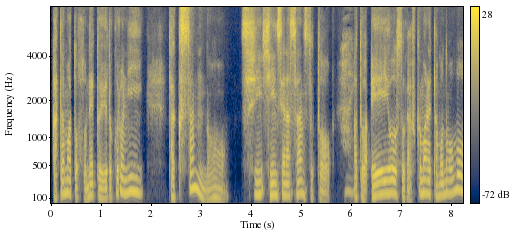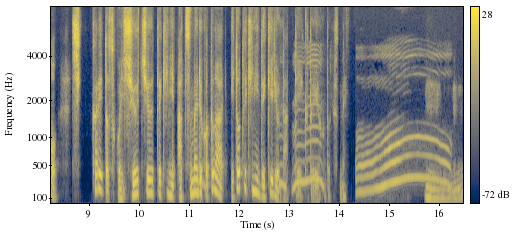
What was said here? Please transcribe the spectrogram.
頭と骨というところに、たくさんの新新鮮な酸素と、はい。あとは栄養素が含まれたものをしっかりとそこに集中的に集めることが意図的にできるようになっていくということですね。おうんー。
